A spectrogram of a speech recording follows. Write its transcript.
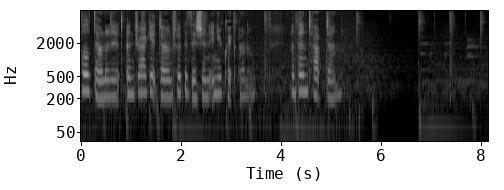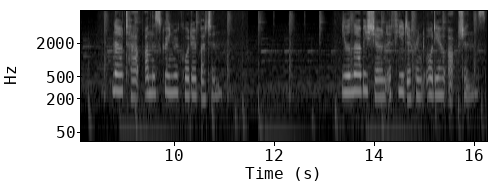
Hold down on it and drag it down to a position in your quick panel and then tap Done. Now tap on the screen recorder button. You will now be shown a few different audio options.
